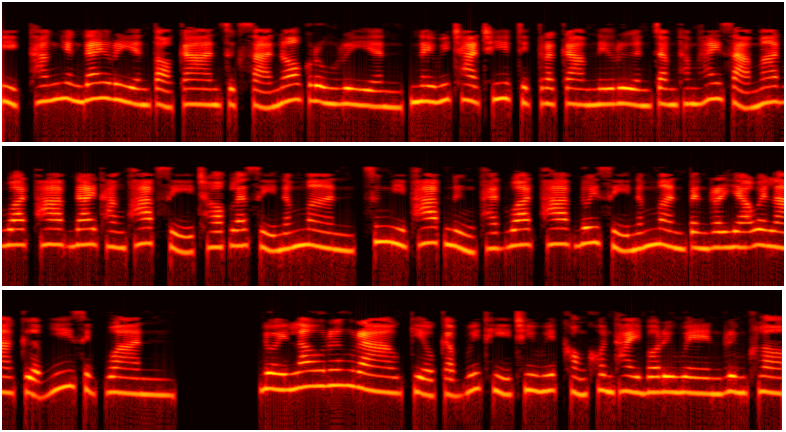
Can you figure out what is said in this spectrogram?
อีกทั้งยังได้เรียนต่อการศึกษานอกโรงเรียน ในวิชาชีพจิตรกรรมในเรือนจำทำให้สามารถวาดภาพได้ทั้งภาพสีชอล์กและสีน้ำมัน ซึ่งมีภาพหนึ่งแพทวาดภาพด้วยสีน้ำมันเป็นระยะเวลาเกือบ 20 วัน โดยเล่าเรื่องราวเกี่ยวกับวิถีชีวิตของคนไทยบริเวณริมคลอ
